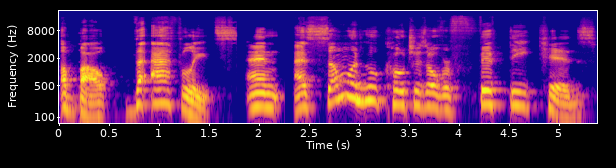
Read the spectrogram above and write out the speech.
about the athletes. And as someone who coaches over 50 kids,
